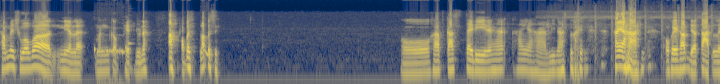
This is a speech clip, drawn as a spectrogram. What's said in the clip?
ทำให้ชัวร์ว่าเนี่ยแหละ มันก็เผ็ดอยู่นะ อะ เอาไป รับไปสิ โอ้ครับ กัสใจดีนะฮะ ให้อาหารลีนัสด้วย ให้อาหาร โอเคครับ เดี๋ยวตัดเล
